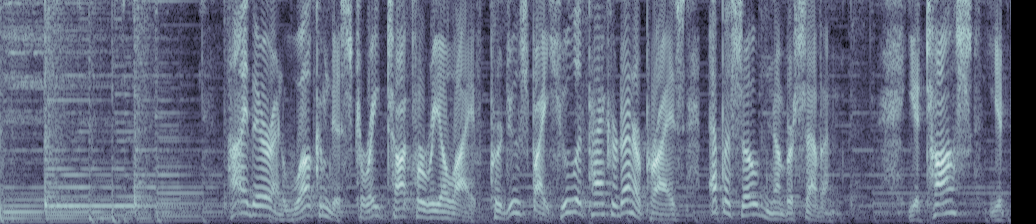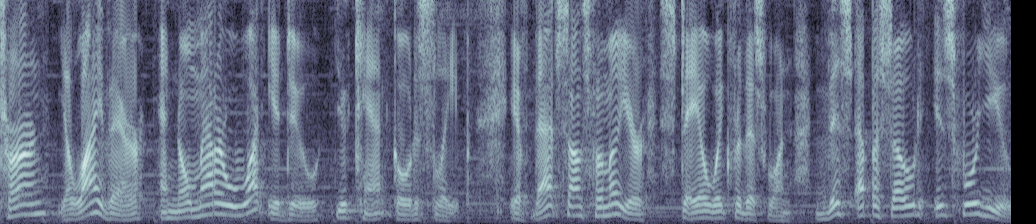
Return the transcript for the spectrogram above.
Hi there, and welcome to Straight Talk for Real Life, produced by Hewlett Packard Enterprise, episode number seven. You toss, you turn, you lie there, and no matter what you do, you can't go to sleep. If that sounds familiar, stay awake for this one. This episode is for you.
